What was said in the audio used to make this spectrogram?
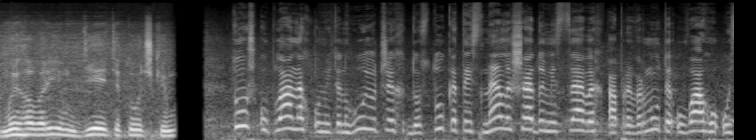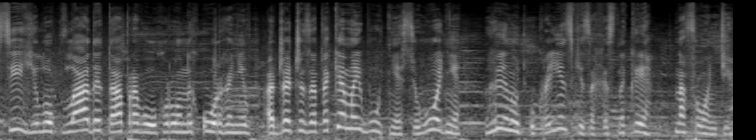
Мы говорим, где эти точки, Тож у планах у мітингуючих достукатись не лише до місцевих, а привернути увагу усіх гілок влади та правоохоронних органів. Адже чи за таке майбутнє сьогодні гинуть українські захисники на фронті?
